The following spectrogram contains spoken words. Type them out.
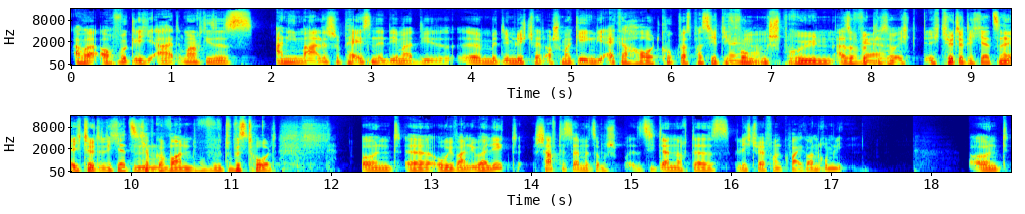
aber auch wirklich, er hat immer noch dieses animalische Pacen, indem er die, äh, mit dem Lichtschwert auch schon mal gegen die Ecke haut, guckt, was passiert, die Ja, Funken ja. sprühen. Also wirklich Ja. so, ich, ich töte dich jetzt, ne? Ich töte dich jetzt, ich habe Mhm. gewonnen, du, du bist tot. Und äh, Obi-Wan überlegt, schafft es dann mit so einem, sieht dann noch das Lichtschwert von Qui-Gon rumliegen und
